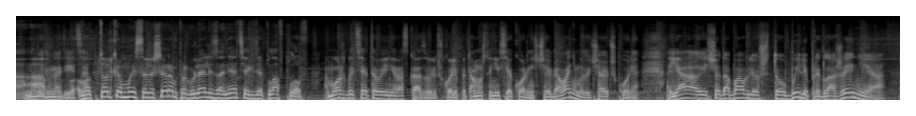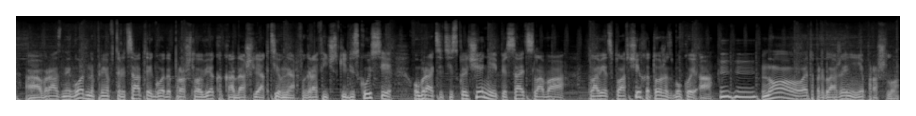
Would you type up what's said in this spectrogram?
А, будем надеяться. Вот только мы с Алишером прогуляли занятия, где плав-плов. А может быть, этого и не рассказывали в школе, потому что не все корни с чередованием изучают в школе. Я еще добавлю, что были предложения а, в разные годы, например, в 30-е годы прошлого века, когда шли активные орфографические дискуссии, убрать эти исключения и писать слова «пловец-пловчиха» тоже с буквой «А». Но это предложение не прошло.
